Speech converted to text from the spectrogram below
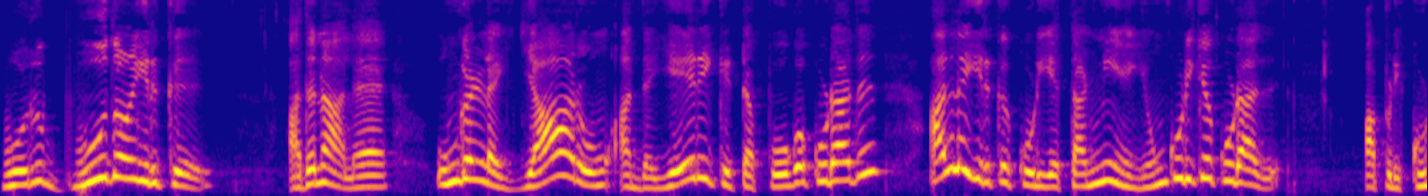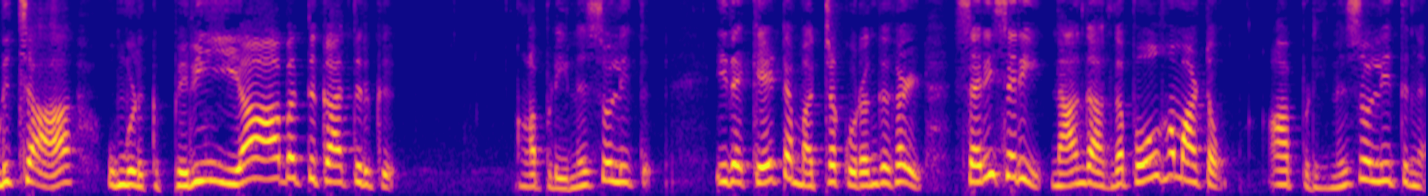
ஒரு பூதம் இருக்கு. அதனால உங்கள யாரும் அந்த ஏரி கிட்ட போகக்கூடாது அதுல இருக்கக்கூடிய தண்ணியையும் குடிக்கக்கூடாது அப்படி குடிச்சா உங்களுக்கு பெரிய ஆபத்து காத்திருக்கு. அப்படின்னு சொல்லித்து இதை கேட்ட மற்ற குரங்குகள் சரி சரி நாங்க அங்க போக மாட்டோம் அப்படின்னு சொல்லித்துங்க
